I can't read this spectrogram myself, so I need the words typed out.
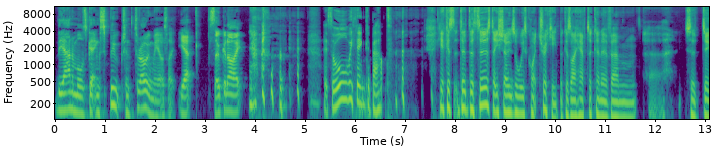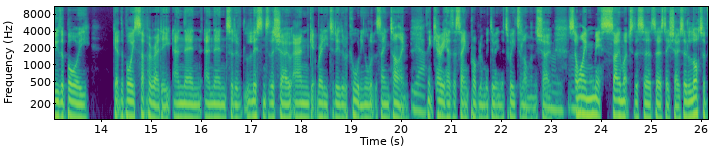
the animals getting spooked and throwing me." I was like, "Yeah, so could I." it's all we think about. yeah, because the the Thursday show is always quite tricky because I have to kind of um uh, sort of do the boy get the boys' supper ready, and then and then sort of listen to the show and get ready to do the recording all at the same time. Yeah. I think Kerry has the same problem with doing the tweet along on the show, mm-hmm. so I miss so much of the Thursday show. So a lot of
